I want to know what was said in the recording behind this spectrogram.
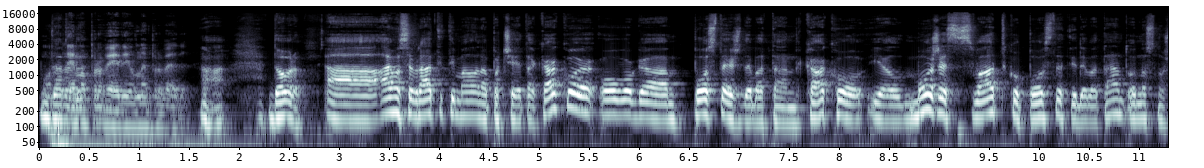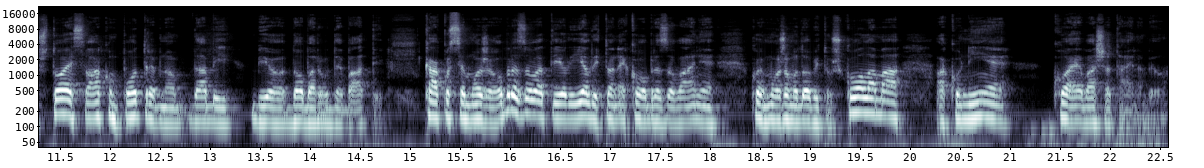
Da, da, tema provede ili ne provede. Aha, dobro. A, ajmo se vratiti malo na početak. Kako je ovoga postaješ debatant? Kako, jel može svatko postati debatant, odnosno što je svakom potrebno da bi bio dobar u debati? Kako se može obrazovati ili je li to neko obrazovanje koje možemo dobiti u školama? Ako nije, koja je vaša tajna bila?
